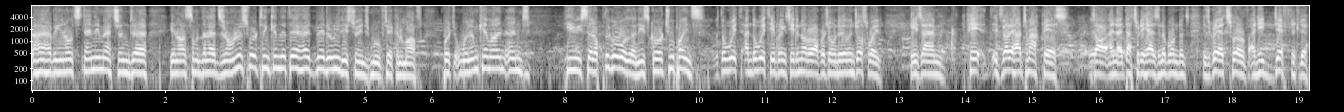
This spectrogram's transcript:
having an outstanding match, and uh, you know some of the lads around us were thinking that they had made a really strange move taking him off. But William came on and he set up the goal and he scored two points. With the width and the width he brings, he had another opportunity to win just wide. He's um, pa- it's very hard to mark pace. So, and uh, that's what he has in abundance. He's a great swerve, and he definitely,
